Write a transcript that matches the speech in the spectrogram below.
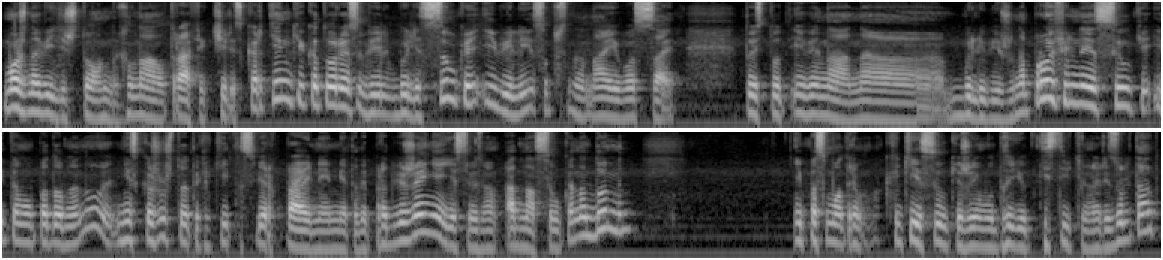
можно видеть, что он гнал трафик через картинки, которые были ссылкой и вели собственно на его сайт. То есть тут имена на, были, вижу, на профильные ссылки и тому подобное. Ну, не скажу, что это какие-то сверхправильные методы продвижения. Если возьмем одна ссылка на домен и посмотрим, какие ссылки же ему дают действительно результат.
